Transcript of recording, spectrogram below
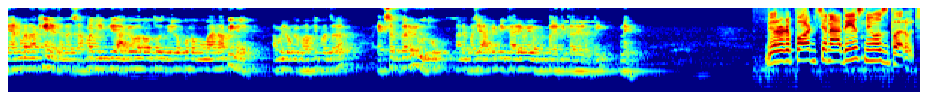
ધ્યાનમાં રાખીને તથા સામાજિક જે આગેવાનો હતો તે લોકોનો માન આપીને અમે લોકોએ માફીપત્ર એક્સેપ્ટ કરેલું હતું અને પછી આગળની કાર્યવાહી અમે ફરીથી કરેલ હતી નહીં. Bureau report Janadesh news Bharuch.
